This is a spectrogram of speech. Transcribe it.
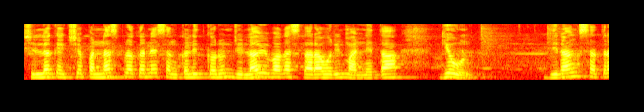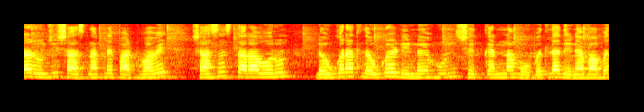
शिल्लक एकशे पन्नास प्रकरणे संकलित करून जिल्हा विभाग स्तरावरील मान्यता घेऊन दिनांक सतरा रोजी शासनाकडे पाठवावे. शासन स्तरावरून लवकरात लवकर निर्णय होऊन शेतकऱ्यांना मोबदला देण्याबाबत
